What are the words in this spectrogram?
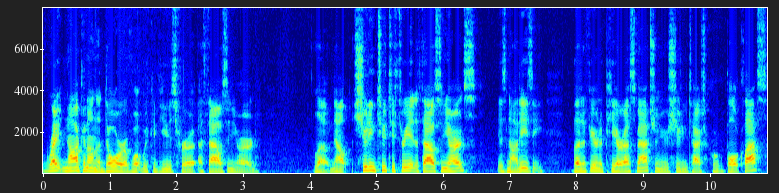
right knocking on the door of what we could use for a, a thousand yard load. Now, shooting 223 at a thousand yards is not easy, but if you're in a PRS match and you're shooting tactical bolt class,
